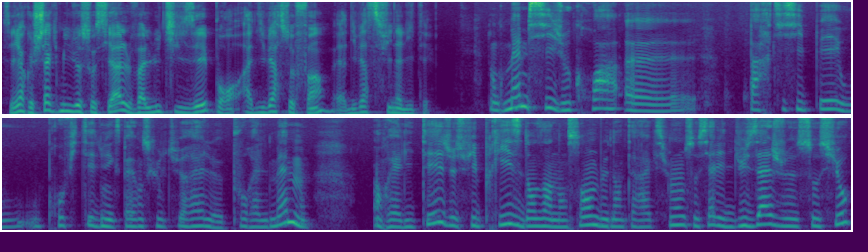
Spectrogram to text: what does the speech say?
C'est-à-dire que chaque milieu social va l'utiliser pour, à diverses fins et à diverses finalités. Donc même si je crois euh, participer ou, profiter d'une expérience culturelle pour elle-même, en réalité, je suis prise dans un ensemble d'interactions sociales et d'usages sociaux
